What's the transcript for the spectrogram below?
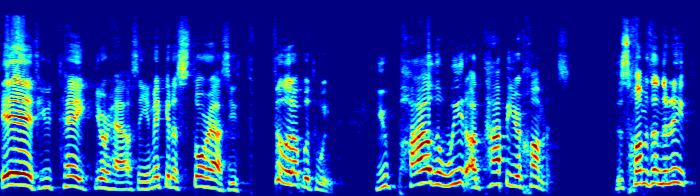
If you take your house and you make it a storehouse, you fill it up with wheat you pile the wheat on top of your chametz. There's chametz underneath.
